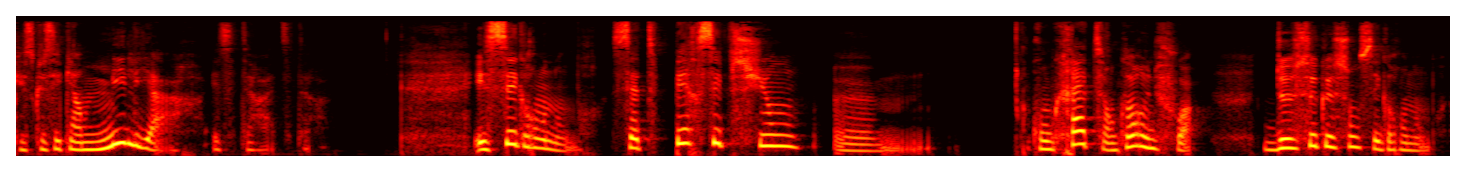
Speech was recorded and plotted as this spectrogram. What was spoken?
Qu'est-ce que c'est qu'un milliard? Etc. etc. Et ces grands nombres, cette perception euh, concrète, encore une fois, de ce que sont ces grands nombres,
